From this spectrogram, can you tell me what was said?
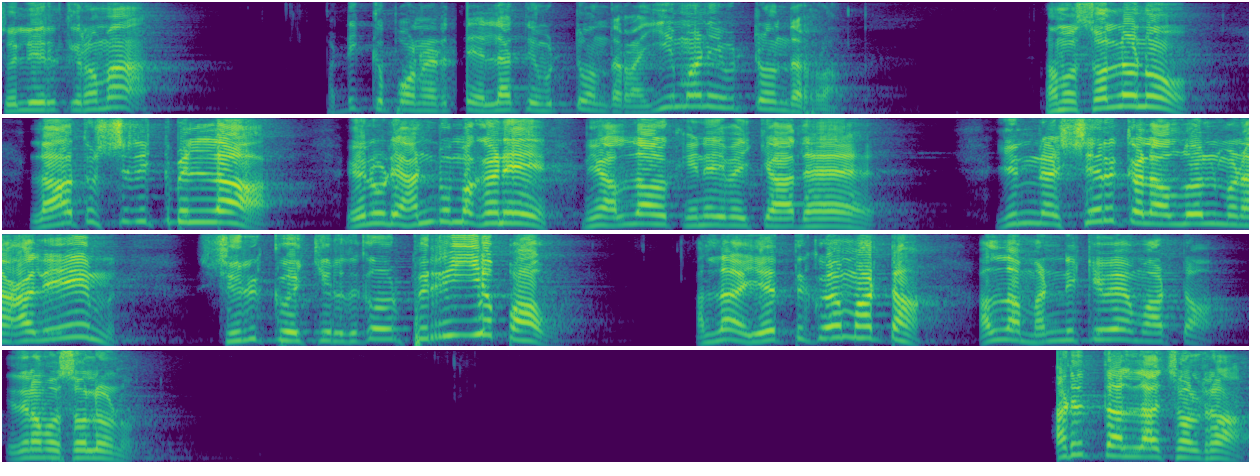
சொல்லியிருக்கிறோமா? படிக்க போன இடத்துல எல்லாத்தையும் விட்டு வந்துடுறான். ஈமானையும் விட்டு வந்துடுறான். நம்ம சொல்லணும் லா துஷ்ரிக் பில்லா. என்னுடைய அன்பு மகனே நீ அல்லாவுக்கு இணை வைக்காத. இன்ன ஷிருக்கல் அல்லுல்மன் அலீம். ஷிருக்கு வைக்கிறதுக்கு ஒரு பெரிய பாவம். அல்லாஹ் ஏற்றுக்கவே மாட்டான். அல்லாஹ் மன்னிக்கவே மாட்டான். இதை நம்ம சொல்லணும். அடுத்து அல்லாஹ் சொல்றான்.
